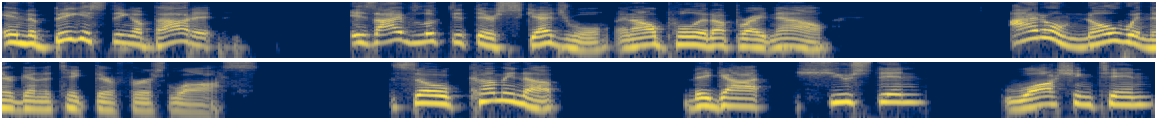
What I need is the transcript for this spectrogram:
and the biggest thing about it is I've looked at their schedule and I'll pull it up right now I don't know when they're going to take their first loss. So coming up, they got Houston, Washington,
